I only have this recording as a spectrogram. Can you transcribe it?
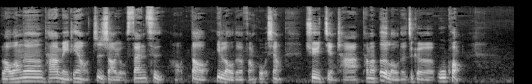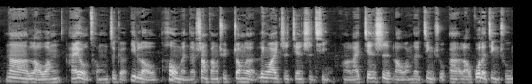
老王呢，他每天哦至少有三次哦到一楼的防火巷去检查他们二楼的这个屋况。那老王还有从这个一楼后门的上方去装了另外一只监视器啊，来监视老王的进出，呃，老郭的进出。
